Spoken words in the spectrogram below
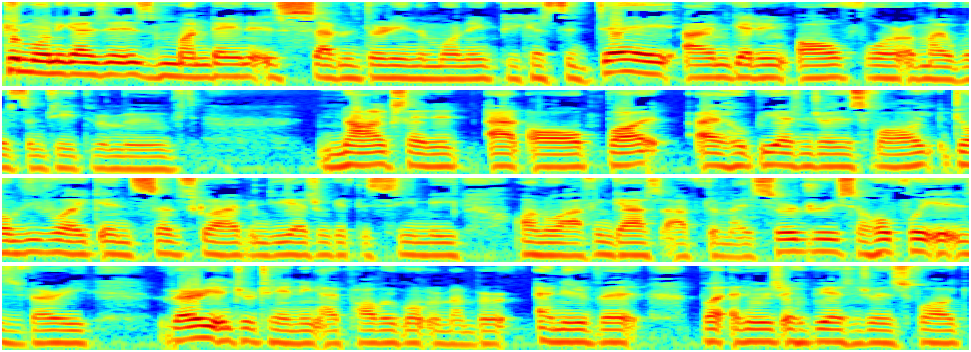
Good morning guys, it is Monday and it is 7.30 in the morning because today I'm getting all four of my wisdom teeth removed. Not excited at all, but I hope you guys enjoy this vlog. Don't leave a like and subscribe and you guys will get to see me on Laughing Gas after my surgery. So hopefully it is very, very entertaining. I probably won't remember any of it. But anyways, I hope you guys enjoy this vlog.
